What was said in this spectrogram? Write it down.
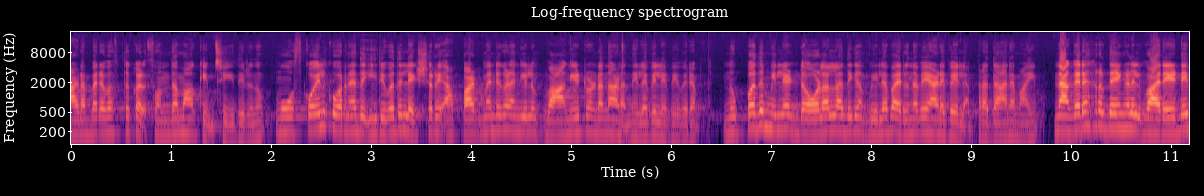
ആഡംബര വസ്തുക്കൾ സ്വന്തമാക്കുകയും ചെയ്തിരുന്നു. മോസ്കോയിൽ കുറഞ്ഞത് ഇരുപത് ലക്ഷറി അപ്പാർട്ട്മെന്റുകളെങ്കിലും വാങ്ങിയിട്ടുണ്ടെന്നാണ് നിലവിലെ വിവരം. മുപ്പത് മില്യൺ ഡോളറിലധികം വില വരുന്നവയാണ് ഇവയെല്ലാം പ്രധാനമായും. നഗരഹൃദയങ്ങളിൽ വരേണ്യ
